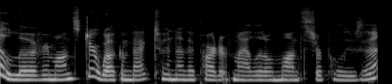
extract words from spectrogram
Hello every monster, welcome back to another part of my little monster palooza.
